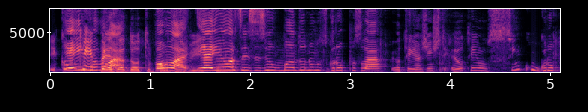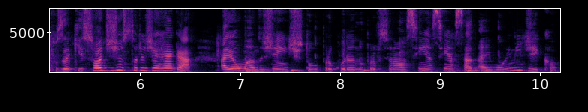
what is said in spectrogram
E com E aí, quem vamos pesa lá, do outro Vamos ponto lá. de E aí, eu, às vezes, eu mando nos grupos lá. Eu tenho, a gente, eu tenho uns cinco grupos aqui só de gestores de RH. Aí eu mando, gente, estou procurando um profissional assim, assim, assado. Aí vão e me indicam.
